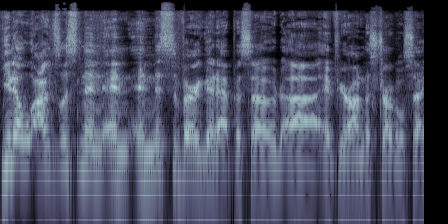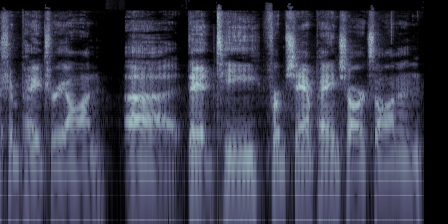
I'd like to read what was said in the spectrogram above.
You know, I was listening, and and this is a very good episode. Uh, if you're on the Struggle Session Patreon, uh, they had T from Champagne Sharks on, and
